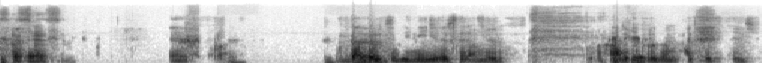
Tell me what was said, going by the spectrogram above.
insan sensin. Evet. Buradan da Ee, bütün dinleyicileri selamlıyorum. Harika programı takip ettikleri için.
